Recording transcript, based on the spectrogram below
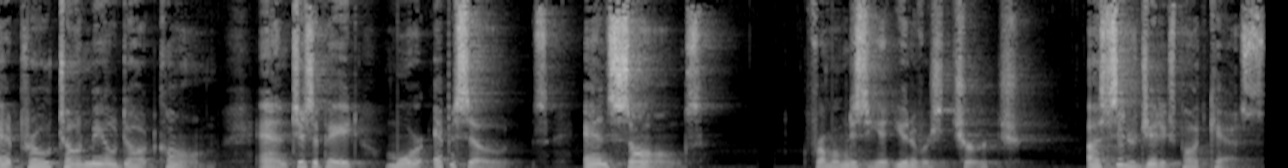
at protonmail.com. Anticipate more episodes and songs from Omniscient Universe Church, a Synergetics podcast.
